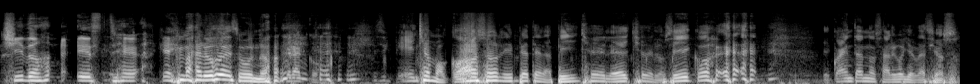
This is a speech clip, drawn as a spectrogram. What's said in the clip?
chido. Este... Keimaru es uno. Draco. Pinche mocoso, límpiate la pinche leche del hocico. y cuéntanos algo ya gracioso.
